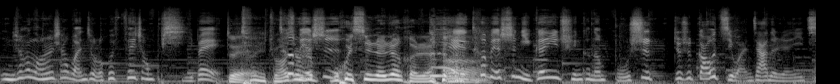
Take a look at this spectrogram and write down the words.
你知道狼人杀玩久了会非常疲惫，对对，主要特别是不会信任任何人，对，特别是你跟一群可能不是就是高级玩家的人一起，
